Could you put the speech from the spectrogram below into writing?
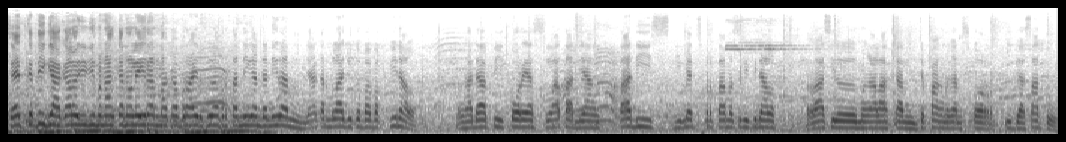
Set ketiga kalau ini dimenangkan oleh Iran maka berakhir sudah pertandingan dan Iran yang akan melaju ke babak final menghadapi Korea Selatan yang tadi di match pertama semifinal berhasil mengalahkan Jepang dengan skor 3-1.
